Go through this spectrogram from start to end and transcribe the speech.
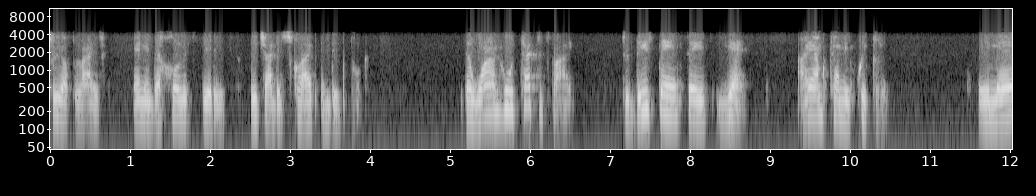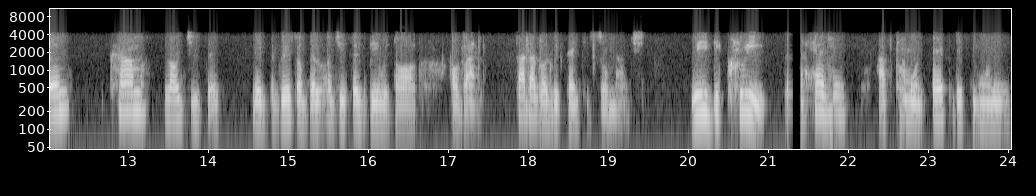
tree of life and in the holy city, which are described in this book. The one who testifies to these things says, Yes, I am coming quickly. Amen. Come, Lord Jesus. May the grace of the Lord Jesus be with all of us. Father God, we thank you so much. We decree that heaven has come on earth this morning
